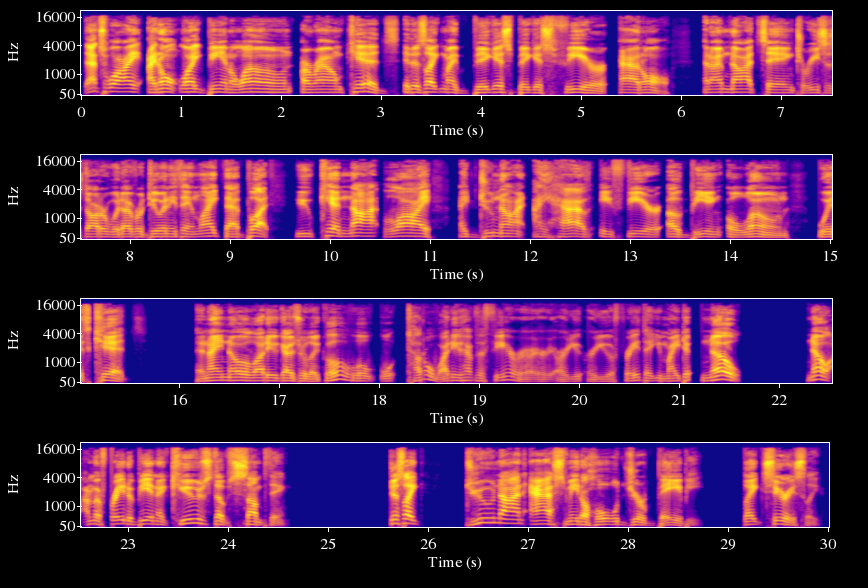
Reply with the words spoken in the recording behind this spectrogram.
That's why I don't like being alone around kids. It is like my biggest, biggest fear at all. And I'm not saying Teresa's daughter would ever do anything like that, but you cannot lie. I do not. I have a fear of being alone with kids. And I know a lot of you guys are like, "Oh, well, well Tuddle, why do you have a fear? Are, are you are you afraid that you might do-? No, no, I'm afraid of being accused of something. Just like, do not ask me to hold your baby. Like seriously,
